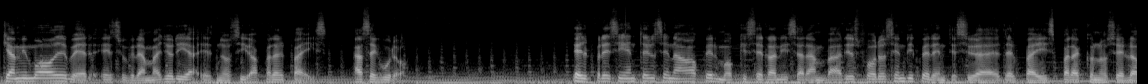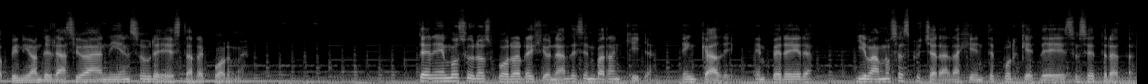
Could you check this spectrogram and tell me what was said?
que a mi modo de ver en su gran mayoría es nociva para el país, aseguró. El presidente del Senado afirmó que se realizarán varios foros en diferentes ciudades del país para conocer la opinión de la ciudadanía sobre esta reforma. Tenemos unos foros regionales en Barranquilla, en Cali, en Pereira, y vamos a escuchar a la gente porque de eso se trata,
